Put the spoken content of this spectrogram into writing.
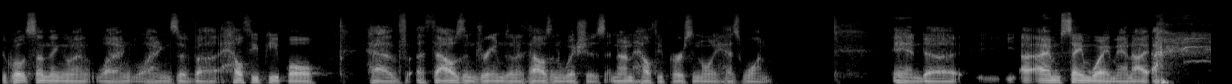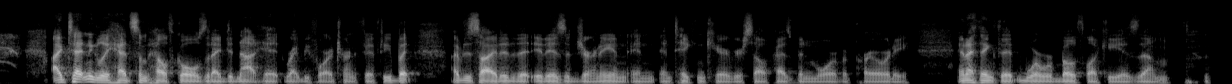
the quote something along lines of uh, "Healthy people have a thousand dreams and a thousand wishes. An unhealthy person only has one." And uh, I, I'm same way, man. I, I I technically had some health goals that I did not hit right before I turned 50, but I've decided that it is a journey and, and, and taking care of yourself has been more of a priority. And I think that where we're both lucky is um,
